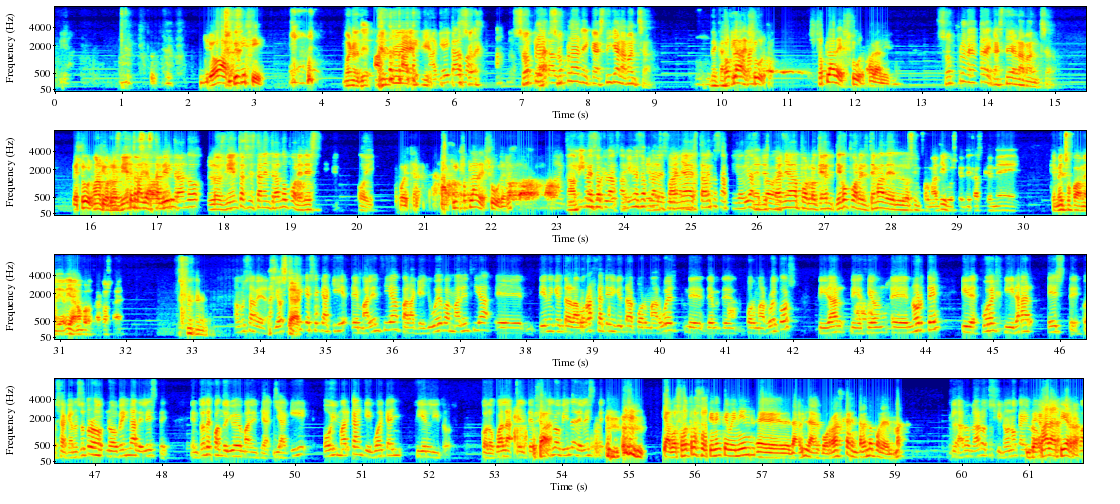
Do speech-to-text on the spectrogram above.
Hostia. Yo aquí sí. Bueno, yo, yo te lo voy a decir. Aquí hay calma. So- Aquí hay sopla, calma. sopla de Castilla-La Mancha. De Sopla Castilla. de sur. Sopla de sur ahora mismo. Sopla de Castilla-La Mancha. De sur. Bueno, Si pues los vientos están entrando, los vientos están entrando por el este hoy. Pues aquí sopla de sur, ¿eh? A mí me sopla, a mí me sopla En de sur. España Por está- En España, por lo que digo, por el tema de los informativos, que me, que me, que me he chupado a mediodía, no por otra cosa. ¿eh? Vamos a ver, yo, O sea- sí que sé que aquí en Valencia, para que llueva en Valencia, eh, tiene que entrar la borrasca, tiene que entrar por, Marruecos, de- de- de- por Marruecos, tirar dirección eh, norte y después girar este. O sea, que a nosotros nos venga del este. Entonces, cuando llueve en Valencia. Y aquí hoy marcan que igual caen 100 litros. Con lo cual, el temporal nos viene del este. Que a vosotros os tienen que venir, eh, David, las borrascas entrando por el mar. Claro, claro, si no, no cae De una mar a gota. tierra.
